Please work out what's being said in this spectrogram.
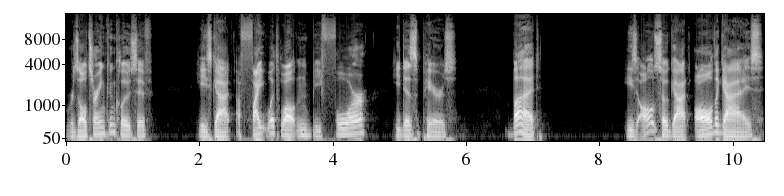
results are inconclusive. He's got a fight with Walton before he disappears, but he's also got all the guys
